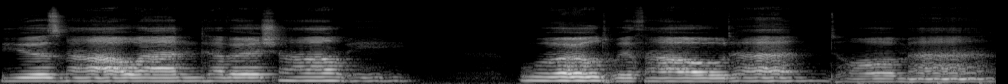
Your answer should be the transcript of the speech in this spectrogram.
is now, and ever shall be, world without end. Amen.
